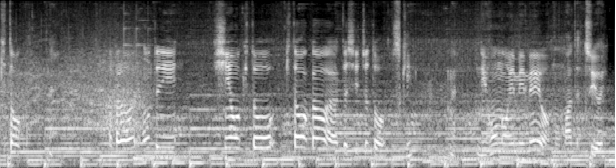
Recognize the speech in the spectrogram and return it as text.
北岡ね。だから本当に新沖と北若は私ちょっと好き、ね、日本の MMA はもうまだ強い。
